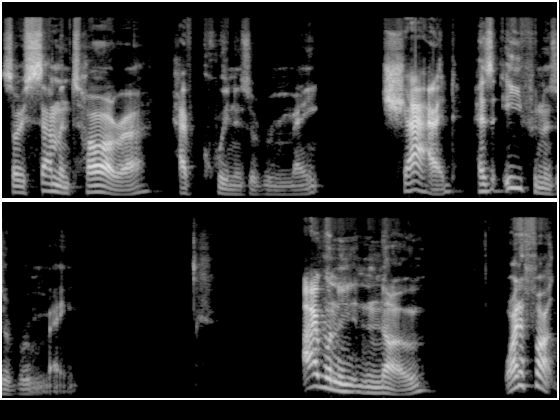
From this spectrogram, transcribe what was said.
So Sam and Tara have Quinn as a roommate. Chad has Ethan as a roommate. I want to know why the fuck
